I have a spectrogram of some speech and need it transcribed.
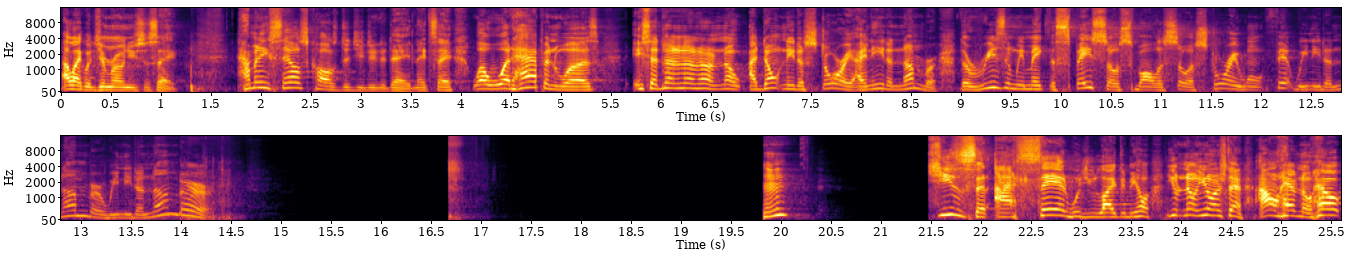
I like what Jim Rohn used to say. How many sales calls did you do today? And they'd say, Well, what happened was he said, No, no, no, no, no. I don't need a story. I need a number. The reason we make the space so small is so a story won't fit. We need a number. We need a number. Hmm? Jesus said, I said, Would you like to be whole? You know, you don't understand. I don't have no help.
